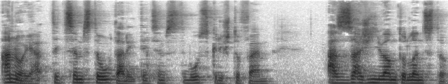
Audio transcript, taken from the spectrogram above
ano, já teď jsem s tebou tady, teď jsem s tebou s Krištofem a zažívám tohle. A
